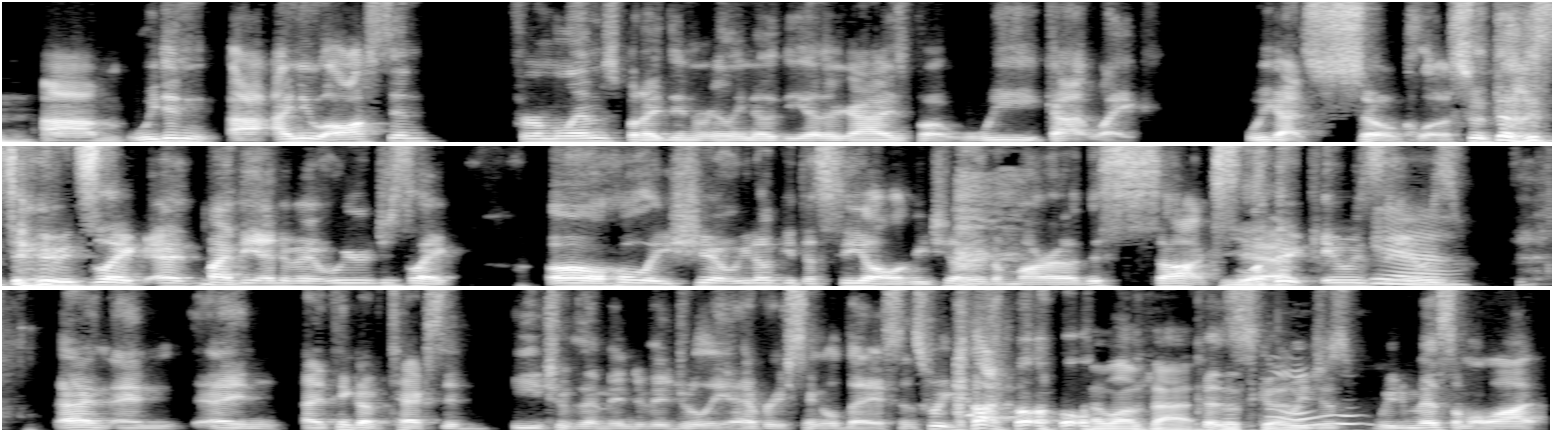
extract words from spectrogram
Mhm. Um, we didn't. Uh, I knew Austin from Limbs, but I didn't really know the other guys. But we got like we got so close with those dudes. Like at, by the end of it, we were just like, "Oh, holy shit! We don't get to see all of each other tomorrow. This sucks." Yeah. Like it was, it was, and and and I think I've texted each of them individually every single day since we got home I love that. because That's good. we just we miss them a lot.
